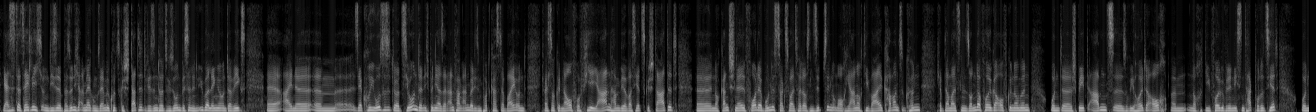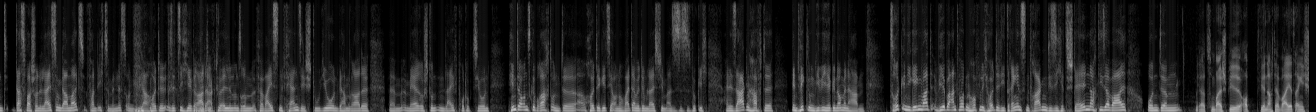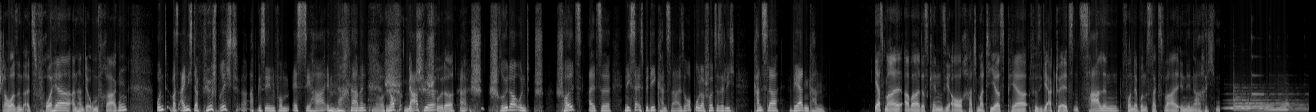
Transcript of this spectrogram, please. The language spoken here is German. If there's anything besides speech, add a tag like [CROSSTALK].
Ja, es ist tatsächlich, und diese persönliche Anmerkung sei mir kurz gestattet, wir sind heute sowieso ein bisschen in Überlänge unterwegs, äh, eine ähm, sehr kuriose Situation, denn ich bin ja seit Anfang an bei diesem Podcast dabei und ich weiß noch genau, vor vier Jahren haben wir was jetzt gestartet, äh, noch ganz schnell vor der Bundestagswahl 2017, um auch ja noch die Wahl covern zu können. Ich habe damals eine Sonderfolge aufgenommen und äh, spät abends, äh, so wie heute auch, ähm, noch die Folge für den nächsten Tag produziert. Und das war schon eine Leistung damals, fand ich zumindest. Und ja, [LAUGHS] heute sitze ich hier gerade aktuell in unserem verwaisten Fernsehstudio und wir haben gerade ähm, mehrere Stunden Live-Produktion hinter uns gebracht und äh, heute geht es ja auch noch weiter mit dem Livestream. Also es ist wirklich eine sagenhafte Entwicklung, die wir hier genommen haben. Zurück in die Gegenwart. Wir beantworten hoffentlich heute die drängendsten Fragen, die sich jetzt stellen nach dieser Wahl. Und ähm, ja, zum Beispiel, ob wir nach der Wahl jetzt eigentlich schlauer sind als vorher anhand der Umfragen. Und was eigentlich dafür spricht, äh, abgesehen vom SCH im [LAUGHS] Nachnamen, ja, noch Schmidt, dafür Schröder, äh, Sch Schröder und Sch Scholz als äh, nächster SPD-Kanzler. Also ob Olaf Scholz tatsächlich Kanzler werden kann. Erstmal aber, das kennen Sie auch, hat Matthias Peer für Sie die aktuellsten Zahlen von der Bundestagswahl in den Nachrichten.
